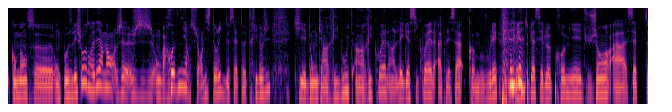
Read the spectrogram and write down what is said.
commence, euh, on pose les choses, on va dire. Non, je- je- on va revenir sur l'historique de cette trilogie, qui est donc un reboot, un requel, un legacy quel, appelez ça comme vous voulez. Mais en tout cas, c'est le premier du genre à s'être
